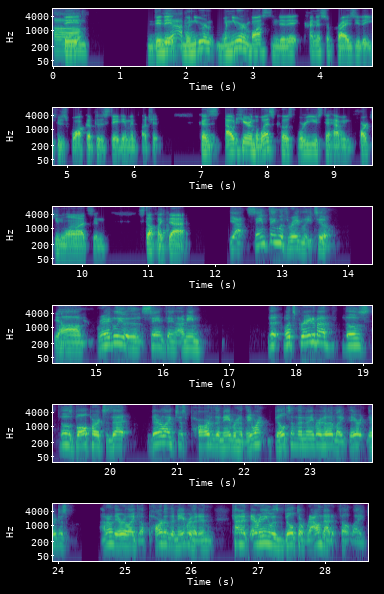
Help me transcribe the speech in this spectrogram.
Um, the, did it yeah. when you were when you were in Boston? Did it kind of surprise you that you could just walk up to the stadium and touch it? Because out here on the West Coast, we're used to having parking lots and stuff like yeah. that. Yeah, same thing with Wrigley too. Yeah, um, Wrigley was the same thing. I mean, the, what's great about those those ballparks is that they're like just part of the neighborhood. They weren't built in the neighborhood. Like they're they're just I don't know. They were like a part of the neighborhood, and kind of everything was built around that. It felt like,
